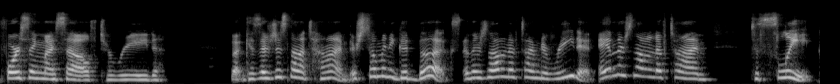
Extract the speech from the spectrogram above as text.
forcing myself to read but because there's just not time. There's so many good books and there's not enough time to read it. And there's not enough time to sleep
